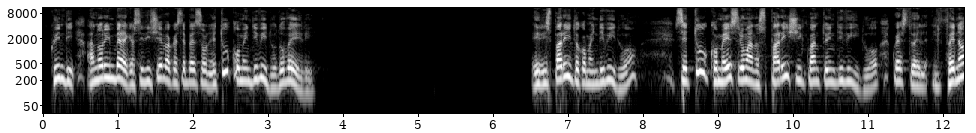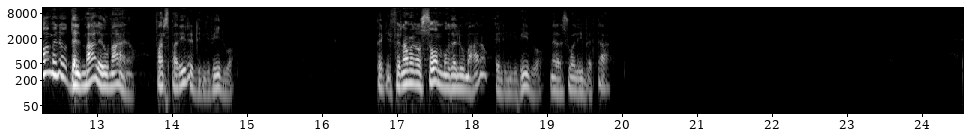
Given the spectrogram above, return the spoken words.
Quindi a Norimberga si diceva a queste persone, e tu come individuo dove eri? Eri sparito come individuo? Se tu come essere umano sparisci in quanto individuo, questo è il fenomeno del male umano, far sparire l'individuo. Perché il fenomeno sommo dell'umano è l'individuo nella sua libertà.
